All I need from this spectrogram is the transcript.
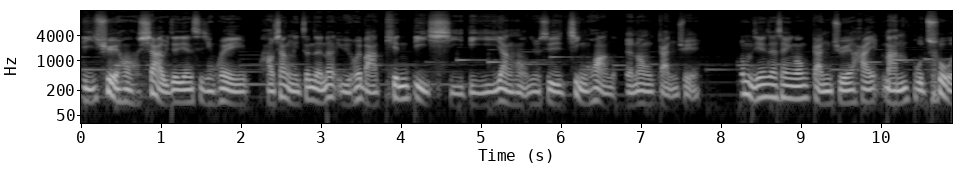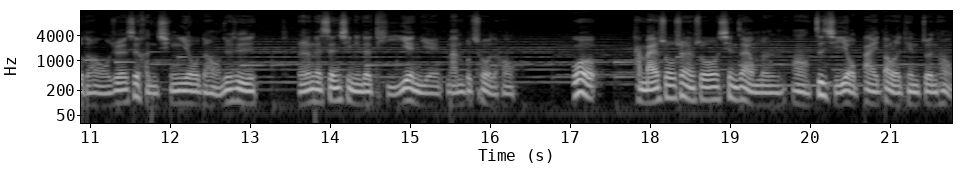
的确哈，下雨这件事情会好像你真的那雨会把天地洗涤一样哈，就是净化的的那种感觉。我们今天在三星宫感觉还蛮不错的哦，我觉得是很清幽的哦，就是那个身心灵的体验也蛮不错的哈。不过坦白说，虽然说现在我们哦自己也有拜到了天尊哈，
